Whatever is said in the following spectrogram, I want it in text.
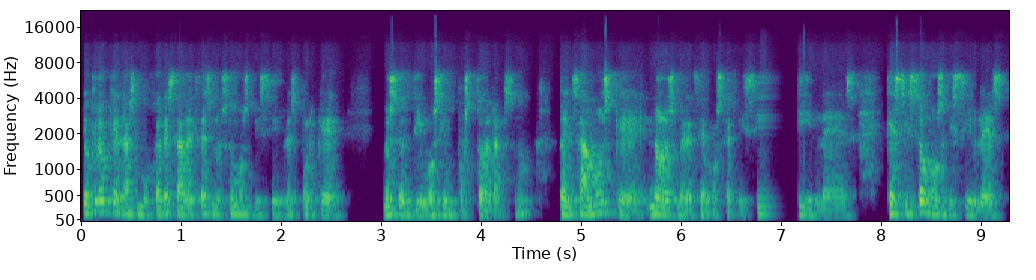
Yo creo que las mujeres a veces no somos visibles porque nos sentimos impostoras. ¿no? Pensamos que no nos merecemos ser visibles, que si somos visibles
